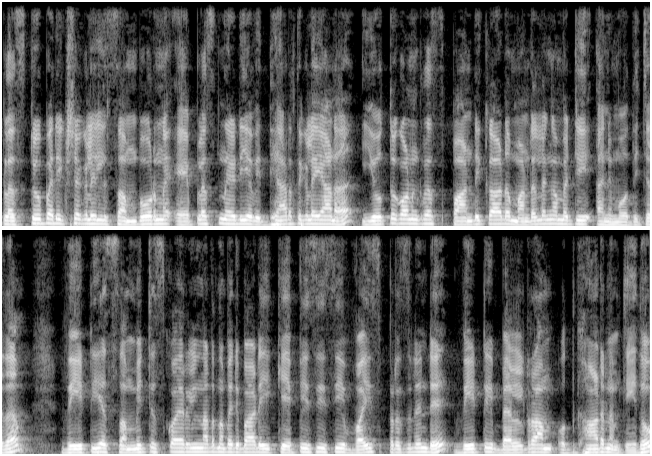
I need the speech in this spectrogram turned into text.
plus two പരീക്ഷകളിൽ സമ്പൂർണ എ പ്ലസ് നേടിയ വിദ്യാർത്ഥികളെയാണ് യൂത്ത് കോൺഗ്രസ് പാണ്ടിക്കാട് മണ്ഡലം കമ്മിറ്റി അനുമോദിച്ചത്. വി ടി എസ് സമ്മിറ്റ് സ്ക്വയറിൽ നടന്ന പരിപാടി K P C C vice president V T Balram ഉദ്ഘാടനം ചെയ്തു.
